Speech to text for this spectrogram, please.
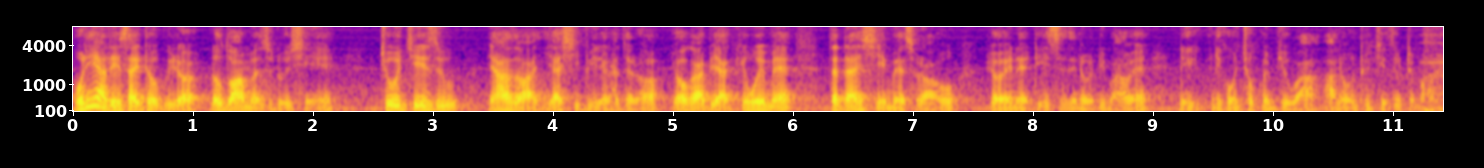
ဝရိယလေးစိုက်ထုတ်ပြီးတော့လုပ်သွားမယ်ဆိုလို့ရှိရင်အကျိုးကျေးဇူးများစွာရရှိပြီးတဲ့ခါကျတော့ယောဂပြကင်းဝေးမယ်တက်တန်းရှည်မယ်ဆိုတာကိုပြောရင်းနဲ့ဒီစီစဉ်တို့ဒီမှာပဲဒီဒီကုန်းချုပ်ခွင့်ပြုပါအားလုံးအထူးကျေးဇူးတင်ပါတယ်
